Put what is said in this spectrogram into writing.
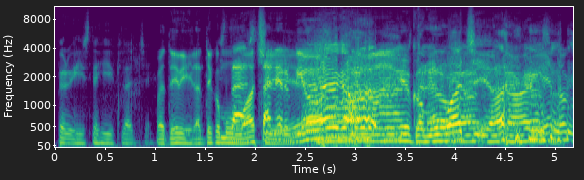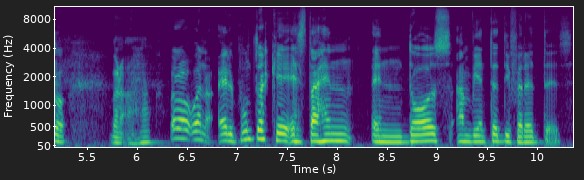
Pero dijiste Heath Ledger. Te vigilante como Está- un guachi. está eh. nervioso. como- como un Pero, guachi, ¿ah? loco. Bueno, ajá. Pero bueno, el punto es que estás en, en dos ambientes diferentes.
